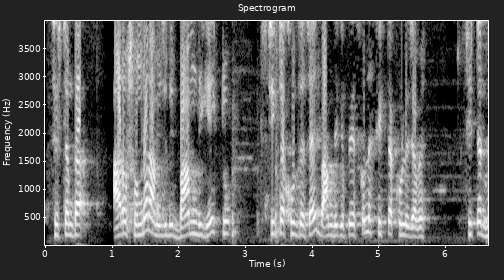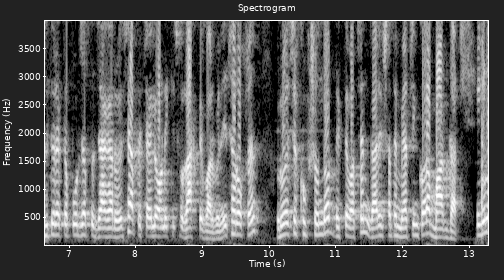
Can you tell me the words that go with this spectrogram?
সিস্টেমটা আরও সুন্দর। আমি যদি বাম দিকে একটু সিটটা খুলতে চাই, বাম দিকে প্রেস করলে সিটটা খুলে যাবে। সিটটার ভিতরে একটা পর্যাপ্ত জায়গা রয়েছে, আপনি চাইলে অনেক কিছু রাখতে পারবেন। এছাড়াও ফ্রেন্ডস রয়েছে খুব সুন্দর, দেখতে পাচ্ছেন, গাড়ির সাথে ম্যাচিং করা মাঠগাট এগুলো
